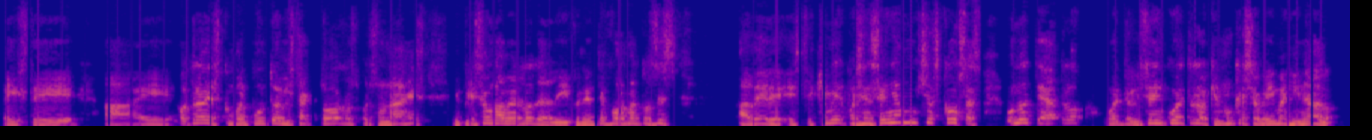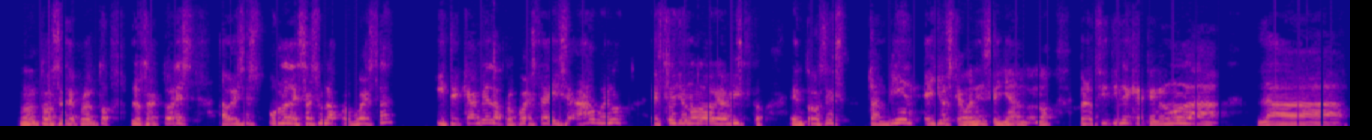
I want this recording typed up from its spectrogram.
este, eh, otra vez, como el punto de vista actor, los personajes, empieza uno a verlos de, de diferente forma, entonces a ver, este, que me, pues enseña muchas cosas. Uno en teatro o en televisión encuentra lo que nunca se había imaginado. Entonces, de pronto, los actores, a veces uno les hace una propuesta y te cambian la propuesta y dice, ah, bueno, esto yo no lo había visto. Entonces, también ellos te van enseñando, ¿no? Pero sí tiene que tener uno la, la,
